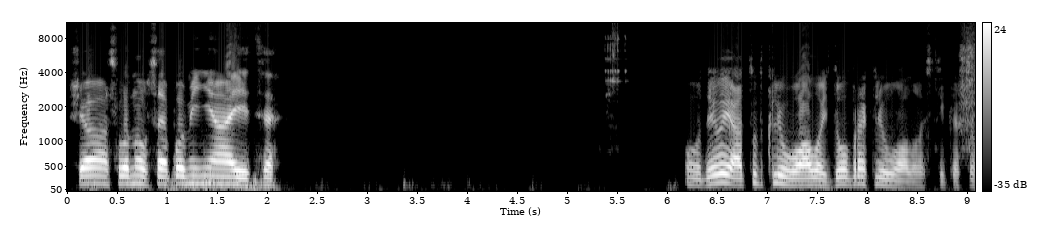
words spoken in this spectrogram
Щас воно все поміняється. О, диви, а тут клювалось, добре клювалось тільки що.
